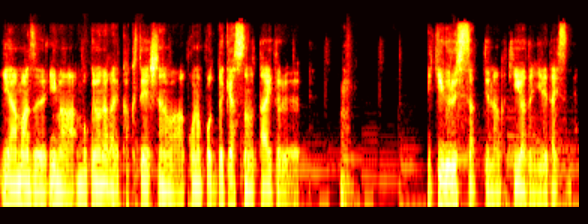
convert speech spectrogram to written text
いや、まず今、僕の中で確定したのは、このポッドキャストのタイトル、うん息苦しさっていうなんかキーワードに入れたいですね。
